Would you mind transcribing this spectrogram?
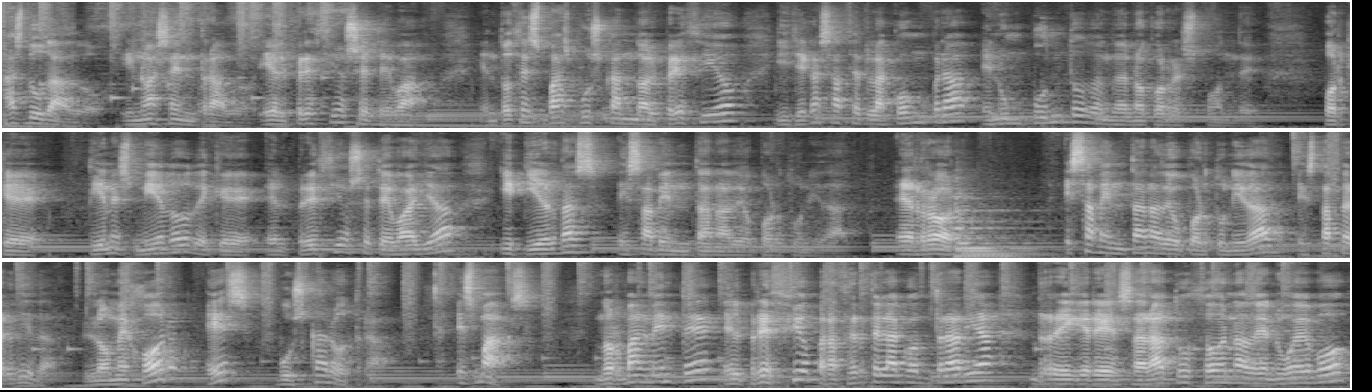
has dudado y no has entrado y el precio se te va. Entonces vas buscando al precio y llegas a hacer la compra en un punto donde no corresponde. Porque tienes miedo de que el precio se te vaya y pierdas esa ventana de oportunidad. Error. Esa ventana de oportunidad está perdida. Lo mejor es buscar otra. Es más, Normalmente el precio, para hacerte la contraria, regresará a tu zona de nuevo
